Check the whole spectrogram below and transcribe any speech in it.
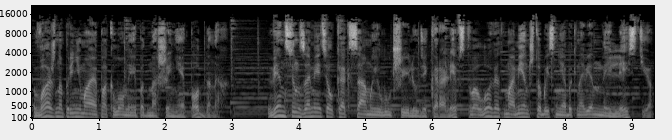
Важно принимая поклоны и подношения подданных, Венсин заметил, как самые лучшие люди королевства ловят момент, чтобы с необыкновенной лестью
